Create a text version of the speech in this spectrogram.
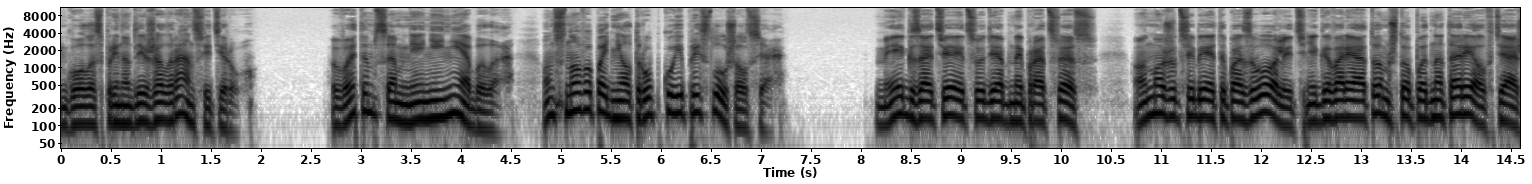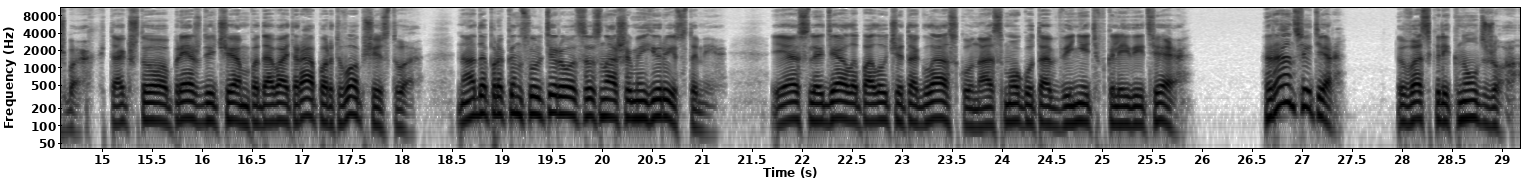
Голос принадлежал Ранситеру. В этом сомнений не было. Он снова поднял трубку и прислушался. «Миг затеет судебный процесс», он может себе это позволить, не говоря о том, что поднаторел в тяжбах. Так что прежде чем подавать рапорт в общество, надо проконсультироваться с нашими юристами. Если дело получит огласку, нас могут обвинить в клевете». «Ранситер!» — воскликнул Джо.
